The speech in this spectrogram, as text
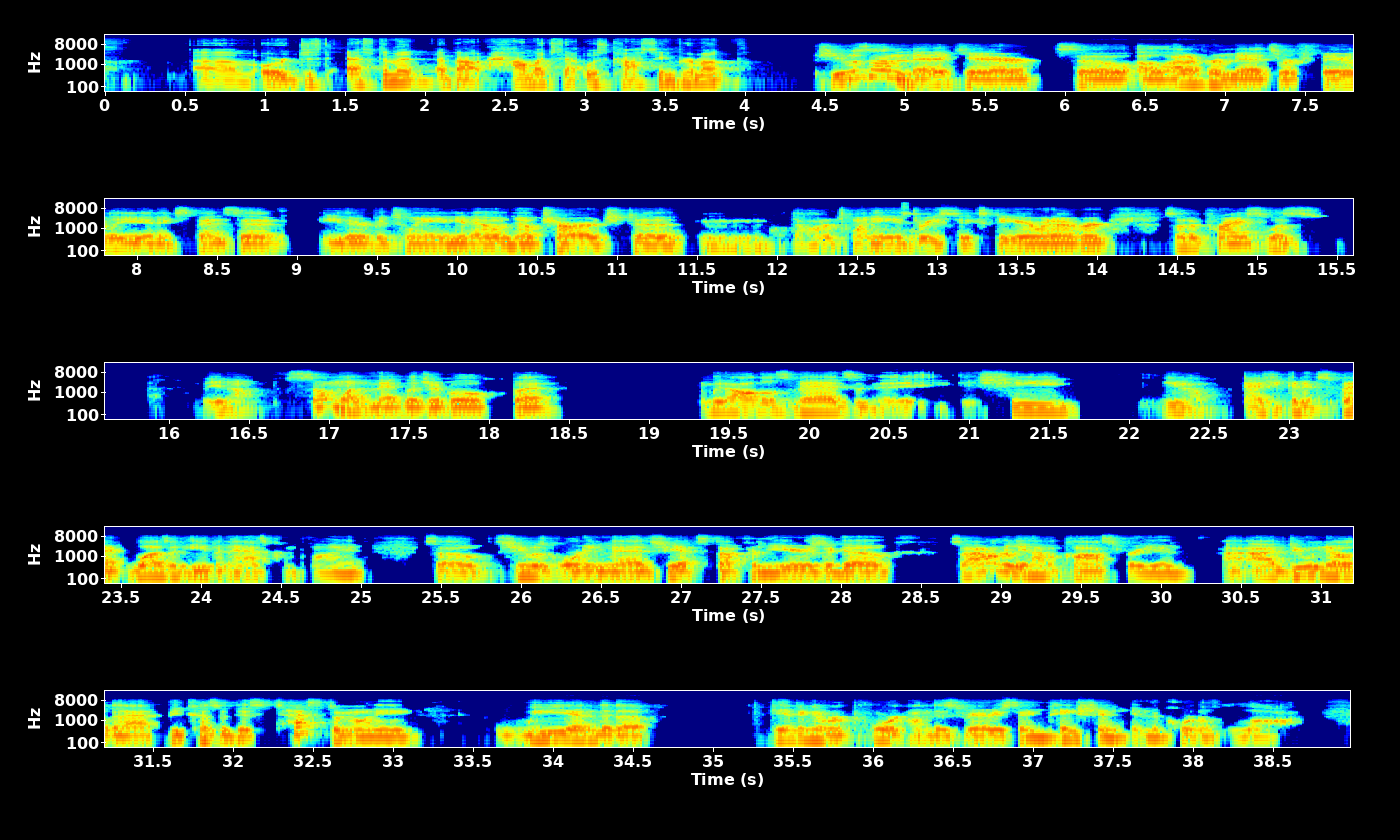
um, or just estimate about how much that was costing per month? She was on medicare so a lot of her meds were fairly inexpensive either between you know no charge to mm, dollar 20 360 or whatever. So the price was you know somewhat negligible but with all those meds uh, she you know, as you can expect, wasn't even as compliant. So she was hoarding meds. She had stuff from years ago. So I don't really have a cost for you. I, I do know that because of this testimony, we ended up giving a report on this very same patient in the court of law.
